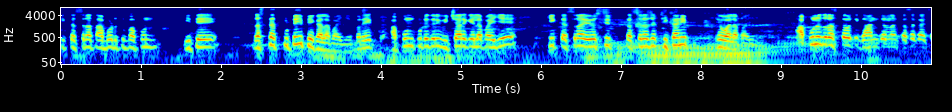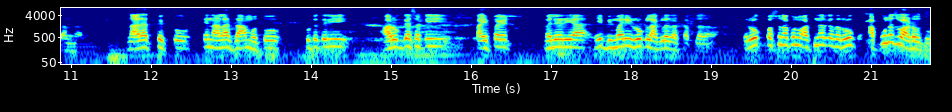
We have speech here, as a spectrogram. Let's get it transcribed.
की कचरा ताबडतोब आपण इथे रस्त्यात कुठेही फेकायला पाहिजे. बरं एक आपण कुठेतरी विचार केला पाहिजे की कचरा व्यवस्थित कचऱ्याच्या ठिकाणी ठेवायला पाहिजे. आपणच रस्त्यावरती घाण करणं कसं काय चालणार? नाल्यात फेकतो ते नाला जाम होतो कुठेतरी आरोग्यासाठी टायफॉईड मलेरिया हे बिमारी रोग लागला जातं आपल्याला. रोगपासून आपण वाचणार कसा? रोग आपणच वाढवतो.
